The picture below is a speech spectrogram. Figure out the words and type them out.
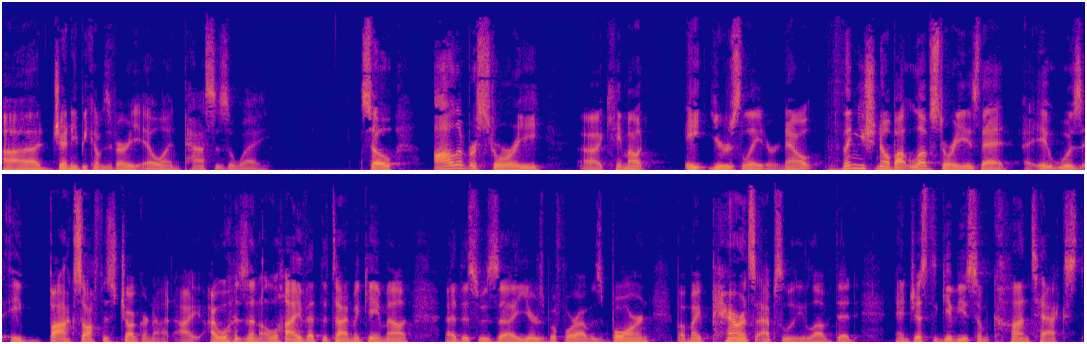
uh, Jenny becomes very ill and passes away. So Oliver's story uh, came out eight years later. Now, the thing you should know about Love Story is that it was a box office juggernaut. I, I wasn't alive at the time it came out. Uh, this was uh, years before I was born, but my parents absolutely loved it. And just to give you some context,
